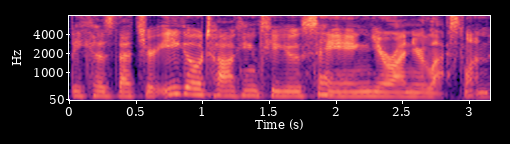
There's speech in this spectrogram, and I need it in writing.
because that's your ego talking to you saying you're on your last one.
